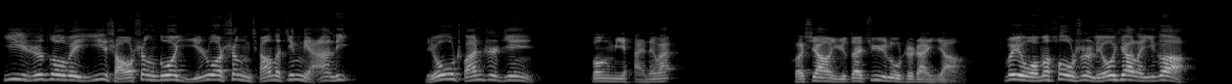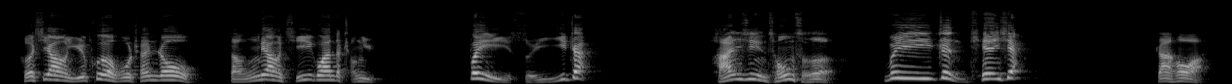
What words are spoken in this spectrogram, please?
一直作为以少胜多、以弱胜强的经典案例，流传至今，风靡海内外。和项羽在巨鹿之战一样，为我们后世留下了一个和项羽破釜沉舟等量齐观的成语——背水一战。韩信从此威震天下。战后啊，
